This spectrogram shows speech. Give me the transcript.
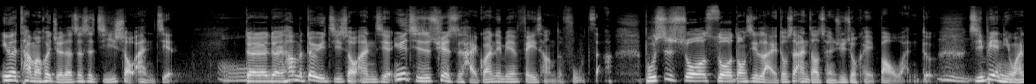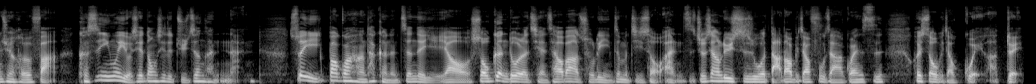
因为他们会觉得这是棘手案件。Oh. 对对对，他们对于棘手案件，因为其实确实海关那边非常的复杂，不是说所有东西来都是按照程序就可以报完的。嗯，即便你完全合法，可是因为有些东西的举证很难，所以报关行他可能真的也要收更多的钱，才有办法处理你这么棘手案子。就像律师如果打到比较复杂的官司，会收比较贵啦。对，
